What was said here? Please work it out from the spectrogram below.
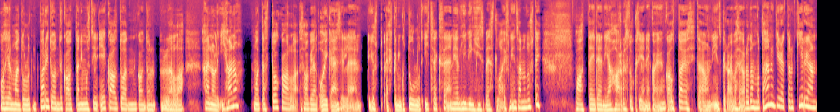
ohjelma on tullut nyt pari tuotantokautta, niin musta siinä ekalla tuotantokaudella hän oli ihana, mutta tässä tokalla se on vielä oikein silleen just ehkä niinku tullut itsekseen ja living his best life niin sanotusti vaatteiden ja harrastuksien ja kaiken kautta ja sitä on inspiroiva seurata. Mutta hän on kirjoittanut kirjan,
